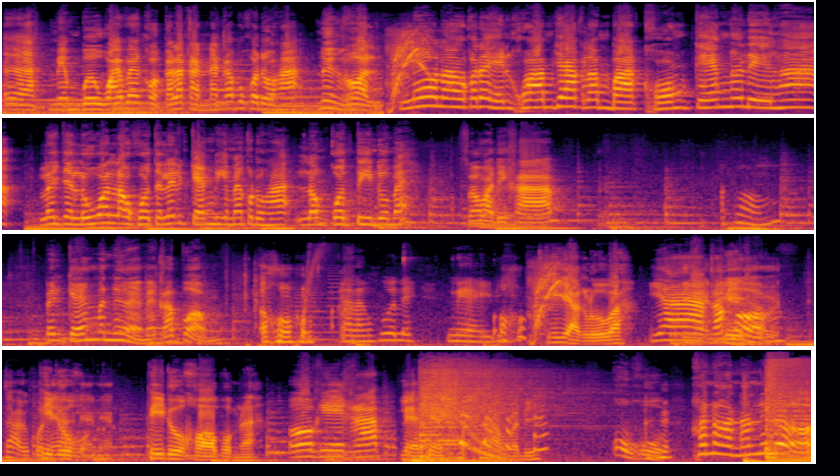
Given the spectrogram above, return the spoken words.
เออเมมเบอร์ไว้ไว้ก่อนกันแล้วกันนะครับผมก็ดูฮะหนึ่งคนแล้วเราก็ได้เห็นความยากลำบากของแก๊งนั่นเองฮะเราจะรู้ว่าเราควรจะเล่นแก๊งดีไหมคุณดูฮะ ลองกวนตีนดูไหม สวัสดีครับ ครับผม เป็นแก๊งมันเหนื่อยไหมครับผม โอ้โหกำลังพูดเลยเหนื่อยดิพี่อยากรู้ปะยากครับผม ถ้าเป็นคนพี่ดู เนี่ยเนี่ยพี่ดูคอผมนะ โอเคครับ เนี่ยเนี่ยถามมาดิโอ้โหขนาดนั้นเลยเหรอ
